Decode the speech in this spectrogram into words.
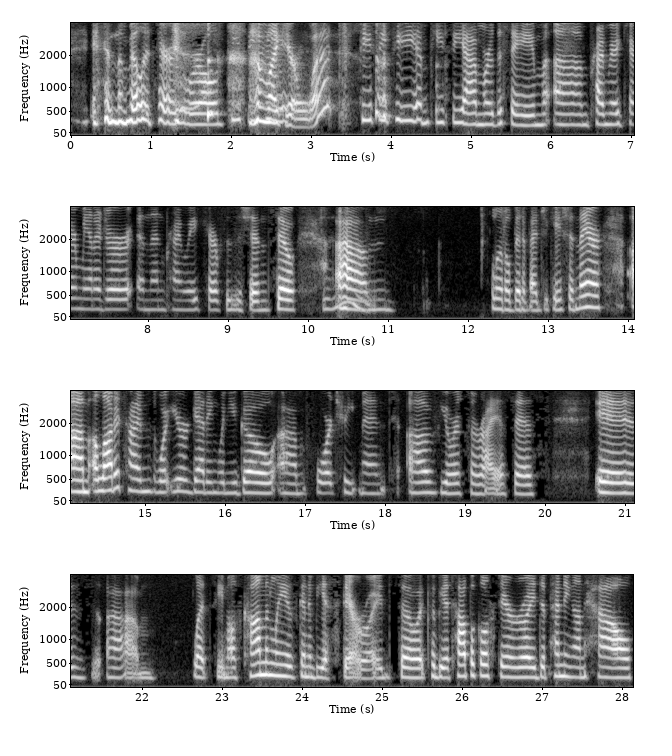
in the military world. PCP, I'm like, you're what? PCP and PCM are the same, um, primary care manager and then primary care physician. So, mm. um, a little bit of education there. Um, a lot of times, what you're getting when you go um, for treatment of your psoriasis is um, let's see, most commonly is going to be a steroid. So it could be a topical steroid, depending on how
